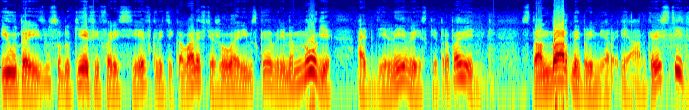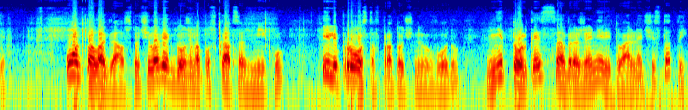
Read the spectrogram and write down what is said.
иудаизм, садукеев и фарисеев критиковали в тяжелое римское время многие отдельные еврейские проповедники. Стандартный пример Иоанн Креститель. Он полагал, что человек должен опускаться в мику или просто в проточную воду не только из соображения ритуальной чистоты,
